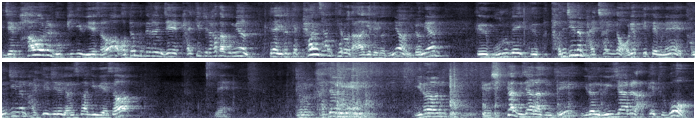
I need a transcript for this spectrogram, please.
이제 파워를 높이기 위해서 어떤 분들은 이제 발길질을 하다 보면 그냥 이렇게 편 상태로 나가게 되거든요. 이러면 그 무릎에 그 던지는 발차기가 어렵기 때문에 던지는 발길질을 연습하기 위해서 네. 이런 가정에 이런 그 식탁 의자라든지 이런 의자를 앞에 두고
